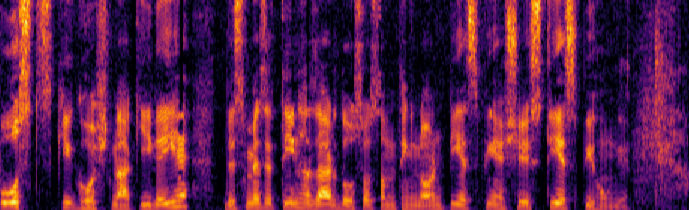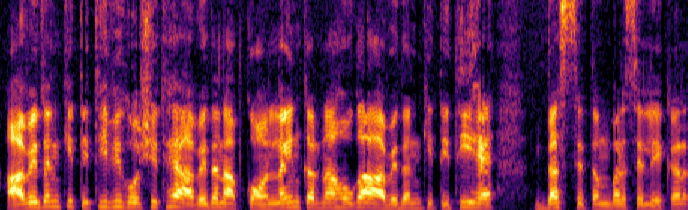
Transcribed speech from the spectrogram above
पोस्ट्स की घोषणा की गई है, जिसमें से 3200 समथिंग नॉन टीएसपी हैं, शेष टीएसपी होंगे। आवेदन की तिथि भी घोषित है। आवेदन आपको ऑनलाइन करना होगा। आवेदन की तिथि है 10 सितंबर से लेकर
